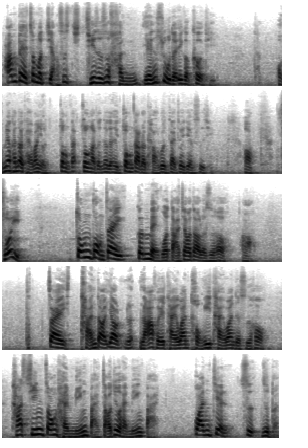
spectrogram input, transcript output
安倍这么讲是其实是很严肃的一个课题。我们要看到台湾有重大重要的那个重大的讨论在这件事情啊，所以中共在跟美国打交道的时候啊，在谈到要拿回台湾、统一台湾的时候，他心中很明白，早就很明白，关键是日本。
